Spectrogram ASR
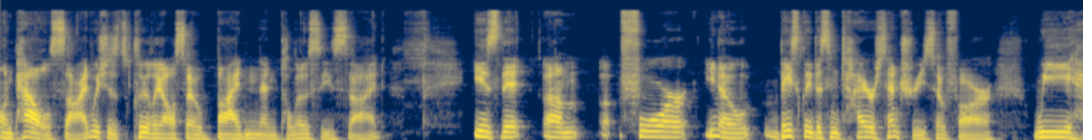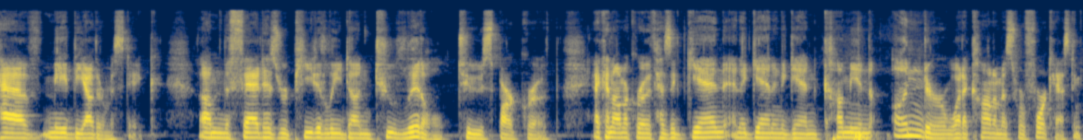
on Powell's side, which is clearly also Biden and Pelosi's side, is that um, for you know basically this entire century so far, we have made the other mistake. Um, the Fed has repeatedly done too little to spark growth. Economic growth has again and again and again come in under what economists were forecasting.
